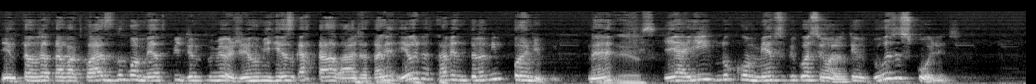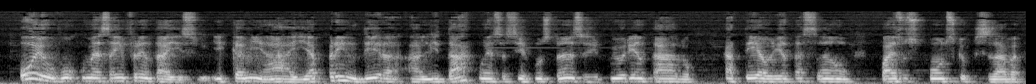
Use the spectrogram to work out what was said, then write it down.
Então já estava quase no momento pedindo para o meu genro me resgatar lá. Já tava, eu já estava entrando em pânico. Né? E aí no começo ficou assim: olha, eu tenho duas escolhas. Ou eu vou começar a enfrentar isso e caminhar e aprender a, a lidar com essas circunstâncias, e fui orientado, catei a orientação, quais os pontos que eu precisava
